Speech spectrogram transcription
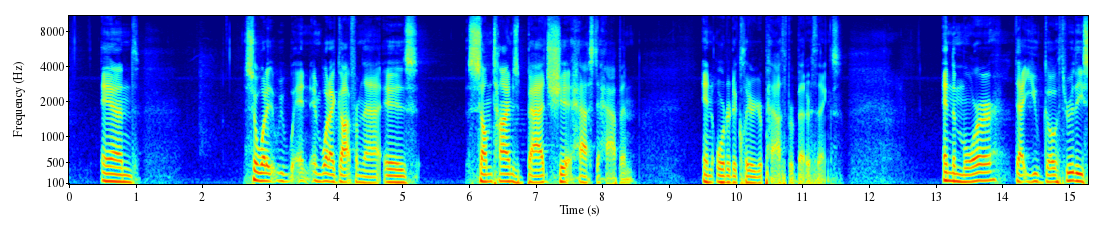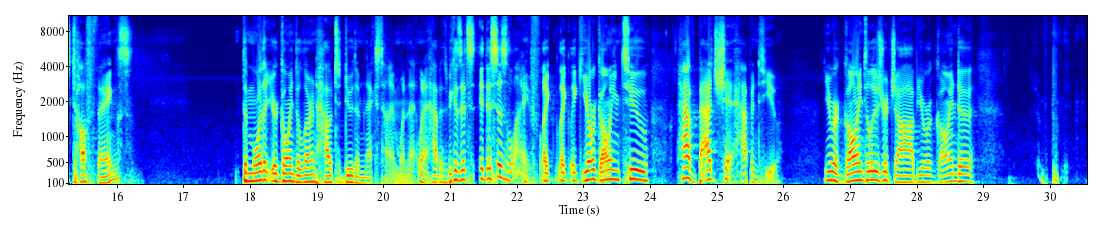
and so what it, and, and what I got from that is sometimes bad shit has to happen in order to clear your path for better things. And the more that you go through these tough things, the more that you're going to learn how to do them next time when that when it happens because it's it, this is life. Like like like you're going to have bad shit happen to you. You are going to lose your job, you are going to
